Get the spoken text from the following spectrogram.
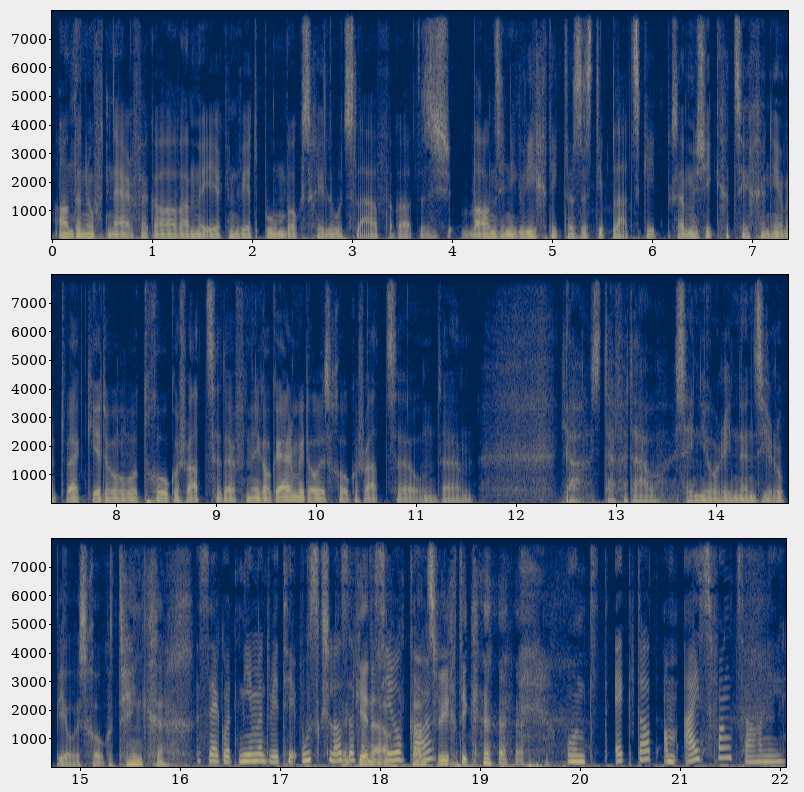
anderen auf die Nerven gehen, wenn man irgendwie die Boombox ein laut zu laufen geht. Das ist wahnsinnig wichtig, dass es die Plätze gibt. Ich sage, wir schicken sicher niemand weg. Jeder, der kommen schwätzen darf mega gerne mit uns kommen schwätzen und ähm, ja, es dürfen auch Seniorinnen Sirup bei uns trinken. Sehr gut, niemand wird hier ausgeschlossen genau, von der Sirup. ganz wichtig. Und die Eckdaten am Eis fängt an,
